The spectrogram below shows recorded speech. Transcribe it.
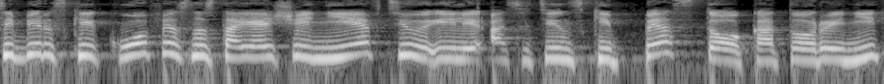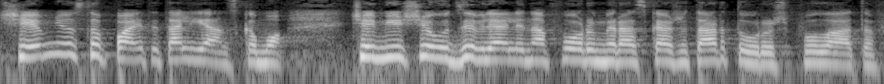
сибирский кофе с настоящей нефтью или осетинский песто, который ничем не уступает итальянскому. Чем еще удивляли на форуме, расскажет Артур Ишпулатов.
